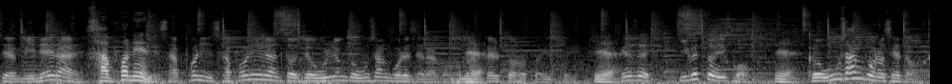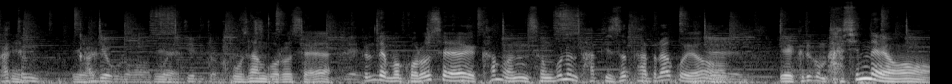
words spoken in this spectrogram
저 미 네랄, 사포닌 사포닌, 사포닌은 또 저 울릉도 우상고래새라고 네. 별도로 또 있고요. 예, 그래서 이것도 있고 예. 그 우상고래새도 같은 예. 가격으로 예. 보내드리도록. 우산 고로쇠. 예. 그런데 뭐 고로쇠 하면 성분은 다 비슷하더라고요. 예. 예, 그리고 맛있네요.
